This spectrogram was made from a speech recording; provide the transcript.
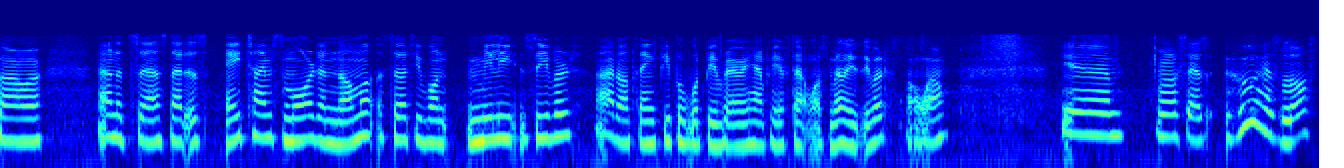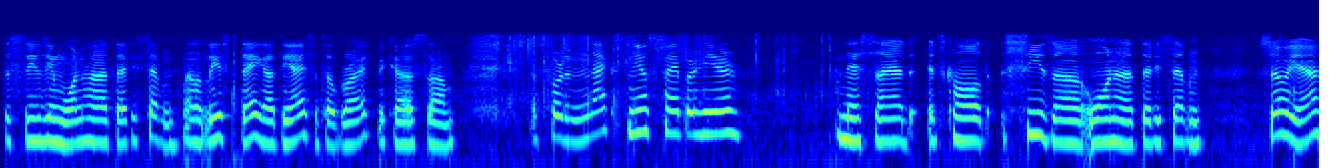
hour, and it says that is 8 times more than normal, 31 millisievert. I don't think people would be very happy if that was millisievert. Oh well. Yeah, Well, it says, who has lost the cesium-137? Well, at least they got the isotope right, because um, as for the next newspaper here, they said it's called Caesar-137. So yeah,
